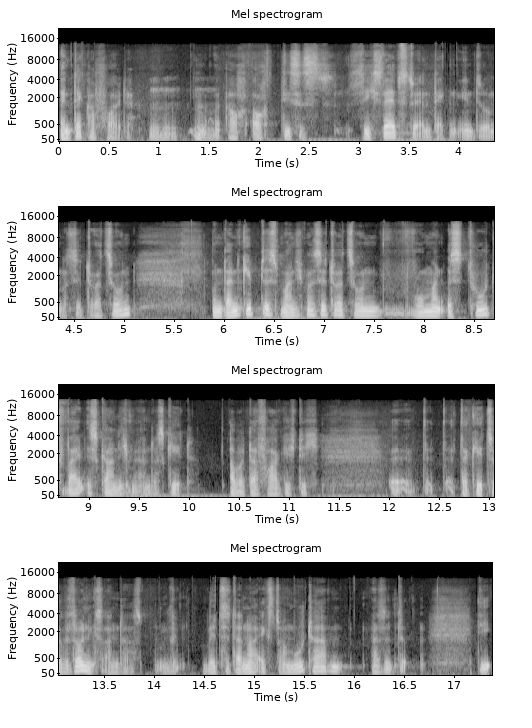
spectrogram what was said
Entdeckerfreude. Mhm. mhm. Auch, auch dieses sich selbst zu entdecken in so einer Situation. Und dann gibt es manchmal Situationen, wo man es tut, weil es gar nicht mehr anders geht. Aber da frage ich dich, äh, da geht sowieso nichts anderes. Willst du da noch extra Mut haben? Also du, die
